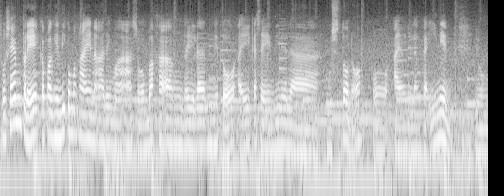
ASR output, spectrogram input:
So, syempre, kapag hindi kumakain ng ating mga aso, baka ang dahilan nito ay kasi hindi nila gusto, no? O ayaw nilang kainin yung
